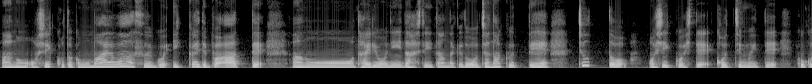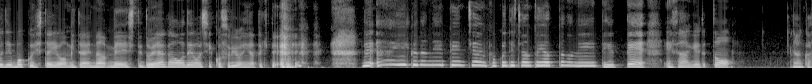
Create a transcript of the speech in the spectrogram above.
あのおしっことかも前はすごい1回でバーってあの大量に出していたんだけどじゃなくってちょっとおしっこしてこっち向いてここで僕したよみたいな目してドヤ顔でおしっこするようになってきて。で「ああいい子だねてんちゃん。ここでちゃんとやったのね」って言って餌あげるとなんか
